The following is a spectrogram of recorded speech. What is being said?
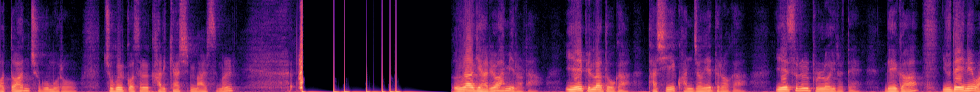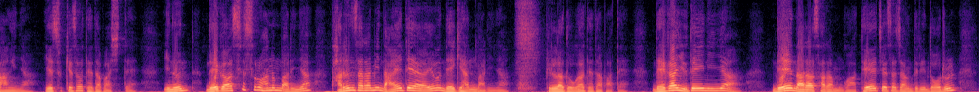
어떠한 죽음으로 죽을 것을 가리켜 하신 말씀을 응하게 하려 함이로라. 이에 빌라도가 다시 관정에 들어가 예수를 불러 이르되 내가 유대인의 왕이냐? 예수께서 대답하시되 이는 내가 스스로 하는 말이냐? 다른 사람이 나에 대하여 내게 한 말이냐? 빌라도가 대답하되 내가 유대인이냐? 내 나라 사람과 대제사장들이 너를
